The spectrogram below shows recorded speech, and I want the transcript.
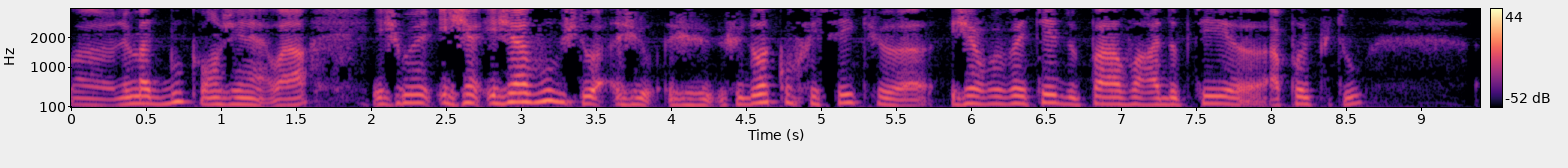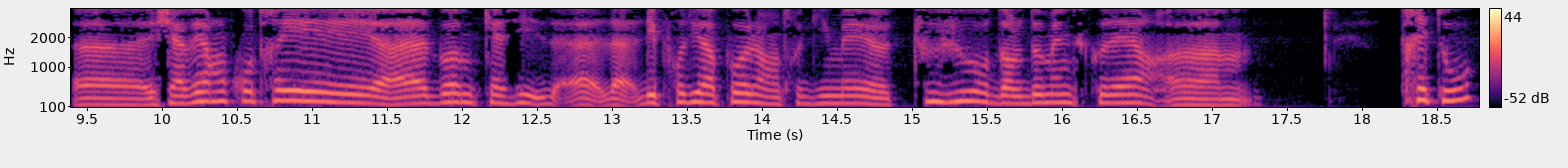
euh, le MacBook en général, voilà. Et je me, j'avoue que je dois, je, dois confesser que j'ai regretté de ne pas avoir adopté Apple plus tôt. j'avais rencontré album quasi les produits Apple entre guillemets toujours dans le domaine scolaire très tôt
